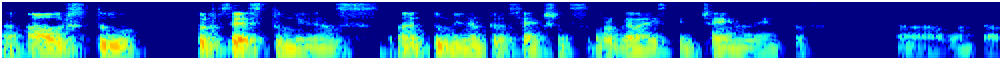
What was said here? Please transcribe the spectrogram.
uh, hours to process 2, millions, uh, 2 million transactions organized in chain length of uh, 1000.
